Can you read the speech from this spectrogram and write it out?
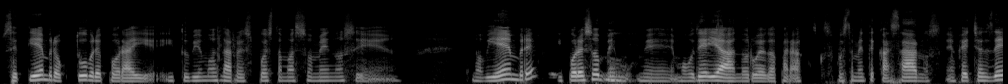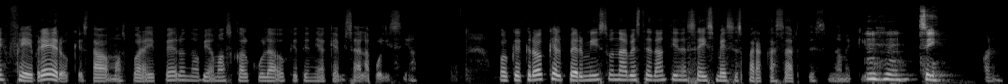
septiembre, octubre, por ahí, y tuvimos la respuesta más o menos en noviembre, y por eso me, Oh. me mudé ya a Noruega para supuestamente casarnos en fechas de febrero que estábamos por ahí, pero no habíamos calculado que tenía que avisar a la policía. Porque creo que el permiso una vez te dan tiene seis meses para casarte, si no me equivoco. Sí. Bueno,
